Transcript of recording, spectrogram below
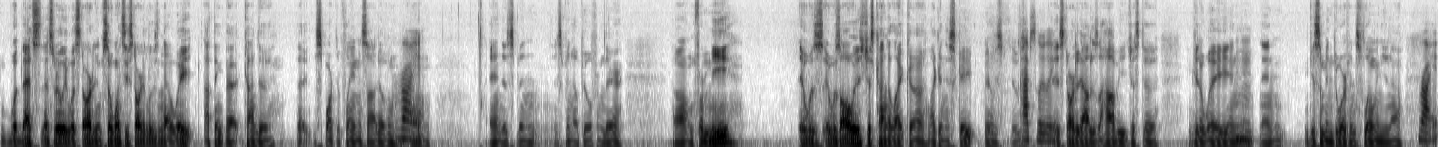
but that's that's really what started him. So once he started losing that weight, I think that kind of that sparked a flame inside of him. Right. Um, and it's been it's been uphill from there. Um, for me, it was it was always just kind of like uh like an escape. It was it was Absolutely. It started out as a hobby just to get away and Mm-hmm. and get some endorphins flowing, you know. right.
